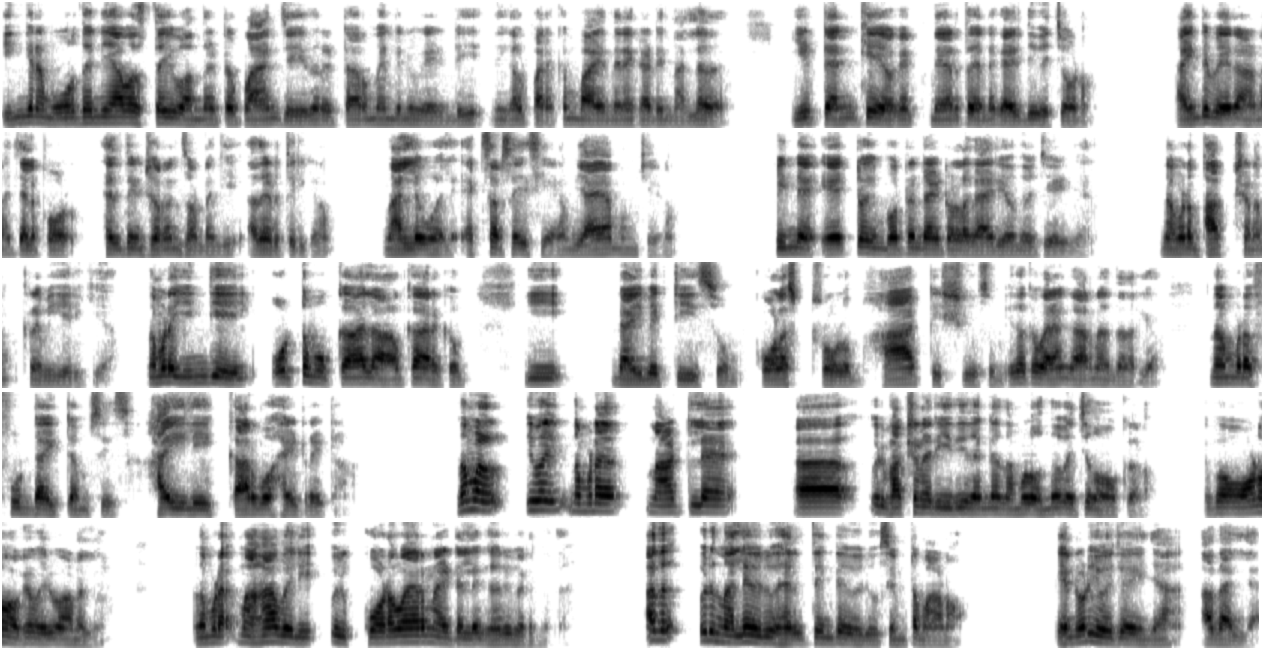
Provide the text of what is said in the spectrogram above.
ഇങ്ങനെ മൂർധന്യാവസ്ഥയിൽ വന്നിട്ട് പ്ലാൻ ചെയ്ത് റിട്ടയർമെന്റിന് വേണ്ടി നിങ്ങൾ പരക്കം പായുന്നതിനെക്കാട്ടി നല്ലത് ഈ ടെൻ കെ ഒക്കെ നേരത്തെ തന്നെ കരുതി വെച്ചോണം. അതിന്റെ പേരാണ് ചിലപ്പോൾ ഹെൽത്ത് ഇൻഷുറൻസ് ഉണ്ടെങ്കിൽ അതെടുത്തിരിക്കണം നല്ലപോലെ എക്സർസൈസ് ചെയ്യണം വ്യായാമം ചെയ്യണം. പിന്നെ ഏറ്റവും ഇമ്പോർട്ടന്റ് ആയിട്ടുള്ള കാര്യമെന്ന് വെച്ച് കഴിഞ്ഞാൽ നമ്മുടെ ഭക്ഷണം ക്രമീകരിക്കുക. നമ്മുടെ ഇന്ത്യയിൽ ഒട്ടുമുക്കാൽ ആൾക്കാർക്കും ഈ ഡയബറ്റീസും കൊളസ്ട്രോളും ഹാർട്ട് ഇഷ്യൂസും ഇതൊക്കെ വരാൻ കാരണം എന്താണെന്നറിയാം? നമ്മുടെ food items is highly carbohydrate ആണ് നമ്മൾ ഇവ നമ്മുടെ നാട്ടിലെ ഒരു ഭക്ഷണ രീതി തന്നെ നമ്മളൊന്ന് വെച്ച് നോക്കണം. ഇപ്പോൾ ഓണമൊക്കെ വരുവാണല്ലോ. നമ്മുടെ മഹാബലി ഒരു കുടവയറിനായിട്ടല്ലേ കയറി വരുന്നത്? അത് ഒരു നല്ലൊരു ഹെൽത്തിന്റെ ഒരു സിംറ്റം ആണോ എന്നോട് ചോദിച്ചു കഴിഞ്ഞാൽ അതല്ല.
